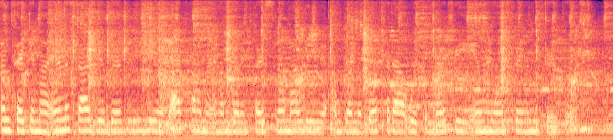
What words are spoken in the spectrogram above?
I'm taking my Anastasia Beverly Hills eye primer and I'm going to place it on my lid. I'm going to buff it out with the Morphe M173 brush.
